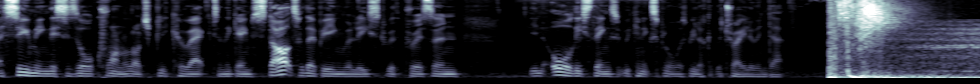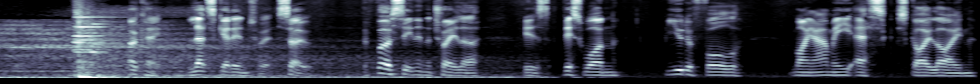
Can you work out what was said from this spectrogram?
assuming this is all chronologically correct and the game starts with her being released with prison. You know, all these things that we can explore as we look at the trailer in depth. Okay, let's get into it. So, the first scene in the trailer is this one beautiful Miami esque skyline.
